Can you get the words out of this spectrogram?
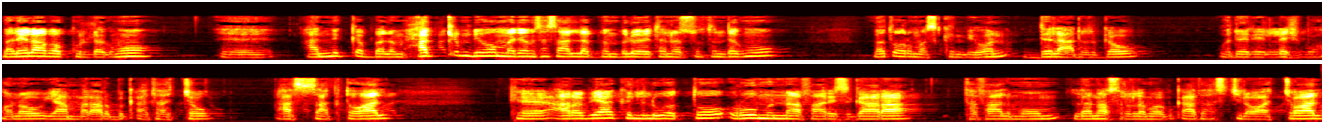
በሌላ በኩል ደግሞ አንቀበልም ሐቅም ቢሆን መደምሰስ አለብን ብለው የተነሱትን ደግሞ በጦር መስክም ቢሆን ድል አድርገው ወደ ሌለሽ በሆነው የአመራር ብቃታቸው አሳክተዋል። ከአረቢያ ክልል ወጥቶ ሩምና ፋሪስ ጋራ ተፋልመውም ለነስር ለመብቃት አስችለዋቸዋል።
